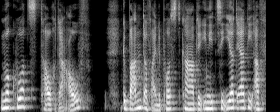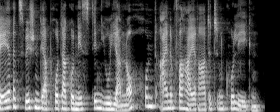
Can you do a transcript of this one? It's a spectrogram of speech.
Nur kurz taucht er auf, Gebannt auf eine Postkarte initiiert er die Affäre zwischen der Protagonistin Julia Noch und einem verheirateten Kollegen.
